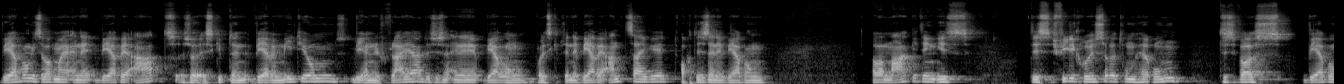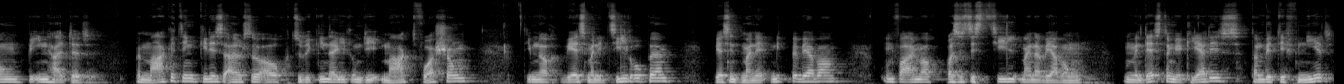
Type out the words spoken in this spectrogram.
Werbung ist auch mal eine Werbeart, also es gibt ein Werbemedium wie einen Flyer, das ist eine Werbung. Oder es gibt eine Werbeanzeige, auch das ist eine Werbung. Aber Marketing ist das viel größere drumherum, das was Werbung beinhaltet. Beim Marketing geht es also auch zu Beginn eigentlich um die Marktforschung Demnach, wer ist meine Zielgruppe, wer sind meine Mitbewerber und vor allem auch, was ist das Ziel meiner Werbung. Und wenn das dann geklärt ist, dann wird definiert,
